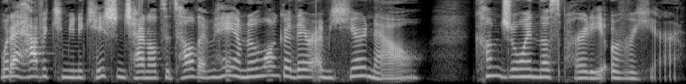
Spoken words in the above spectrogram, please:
Would I have a communication channel to tell them, Hey, I'm no longer there. I'm here now. Come join this party over here.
